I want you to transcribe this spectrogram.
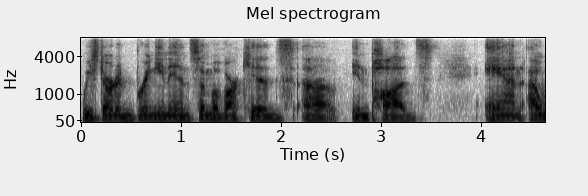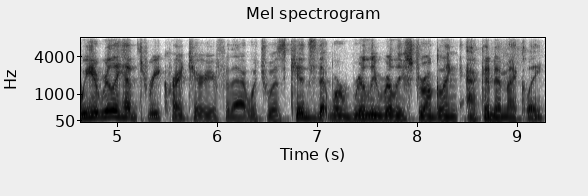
we started bringing in some of our kids uh, in pods and uh, we really had three criteria for that, which was kids that were really, really struggling academically,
